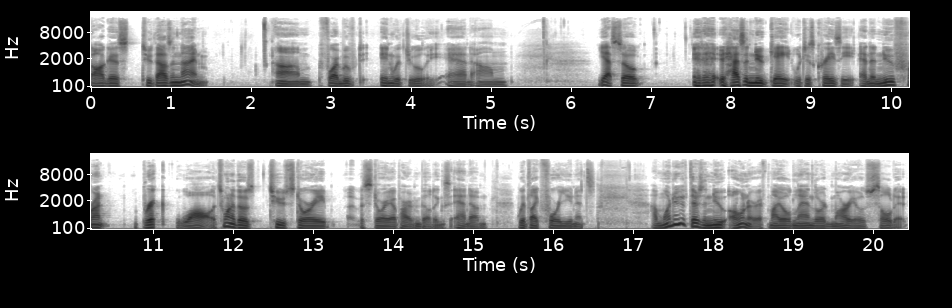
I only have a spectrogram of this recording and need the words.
August 2009, um, before I moved in with Julie. And um, yeah, so it, it has a new gate, which is crazy, and a new front brick wall. It's one of those two story story apartment buildings, and um, with like four units. I'm wondering if there's a new owner, if my old landlord Mario sold it.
